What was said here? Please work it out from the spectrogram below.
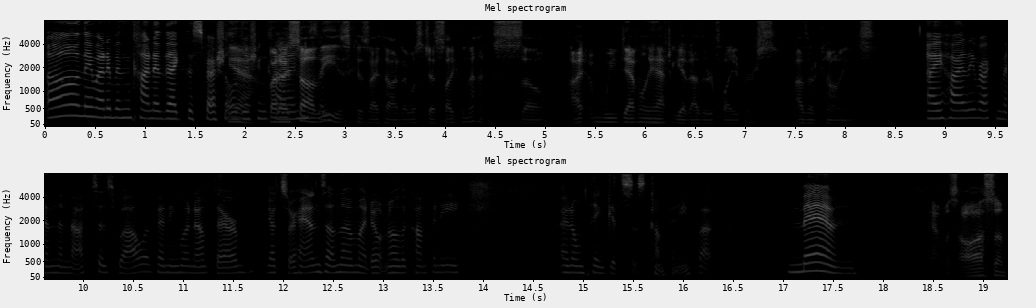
Oh, they might have been kind of like the special yeah, edition but I saw these because I thought it was just like the nuts. So I we definitely have to get other flavors, other kinds. I highly recommend the nuts as well. If anyone out there gets their hands on them, I don't know the company. I don't think it's this company, but man, That was awesome.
